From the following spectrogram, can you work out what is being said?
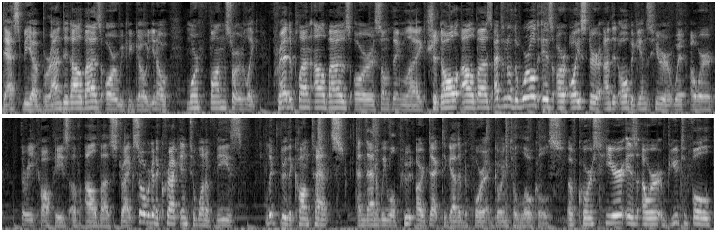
Despia branded Albaz, or we could go, you know, more fun sort of like Predaplant Albaz or something like Shaddoll Albaz. I don't know, the world is our oyster and it all begins here with our three copies of Albaz Strike. So we're going to crack into one of these look through the contents, and then we will put our deck together before going to locals. Of course, here is our beautiful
